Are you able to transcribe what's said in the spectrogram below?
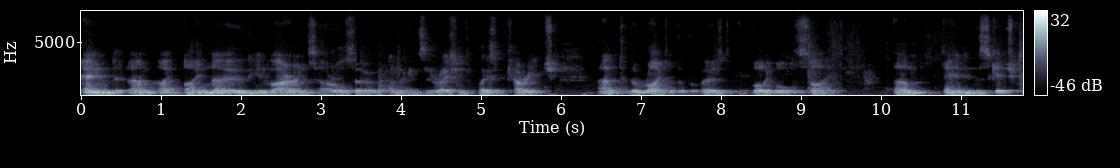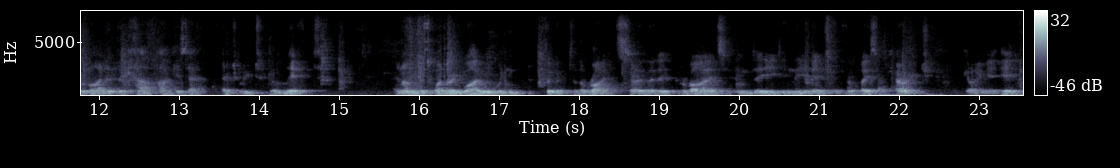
and um, I, I know the environs are also under consideration for Place of Courage uh, to the right of the proposed volleyball site. Um, and in the sketch provided, the car park is actually to the left. And I'm just wondering why we wouldn't flip it to the right so that it provides indeed, in the event of the Place of Courage going ahead,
